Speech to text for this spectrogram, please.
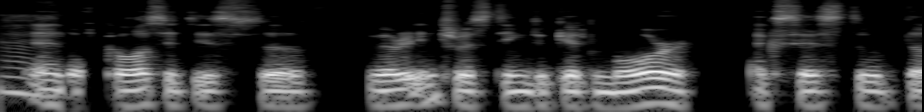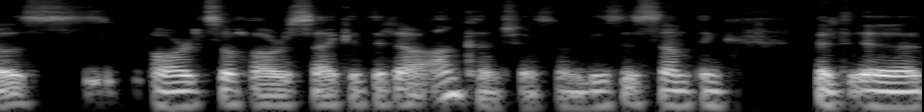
mm. and of course it is uh, very interesting to get more access to those parts of our psyche that are unconscious and this is something that uh,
